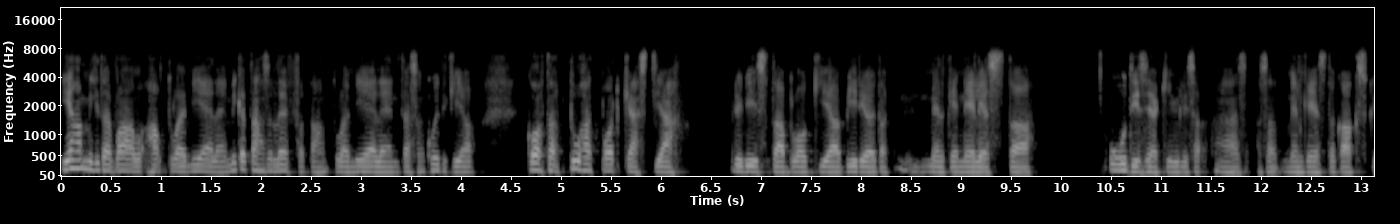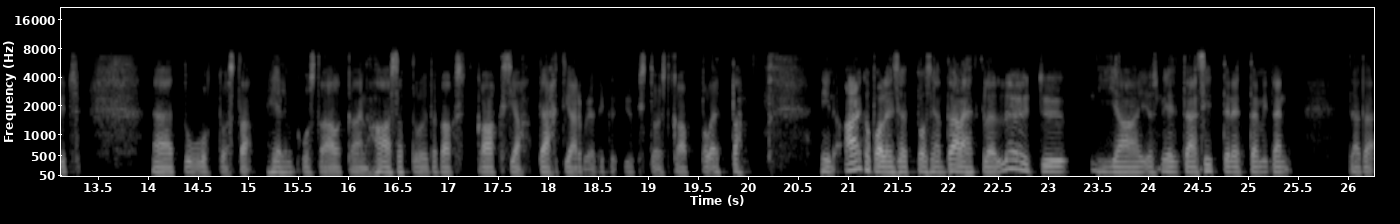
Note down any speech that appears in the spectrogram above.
ihan mikä vaan tulee mieleen, mikä tahansa leffa tulee mieleen, niin tässä on kuitenkin jo kohta tuhat podcastia, yli 500 blogia, videoita melkein 400, uutisiakin yli melkein 120 tullut tuosta helmikuusta alkaen, haastatteluita 22 ja tähtiarvioita 11 kappaletta. Niin aika paljon sieltä tosiaan tällä hetkellä löytyy, ja jos mietitään sitten, että miten tätä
